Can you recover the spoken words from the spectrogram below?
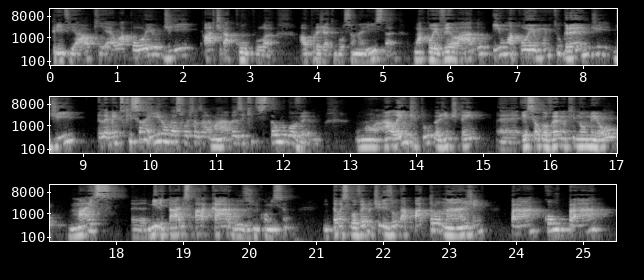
trivial, que é o apoio de parte da cúpula ao projeto bolsonarista, um apoio velado e um apoio muito grande de elementos que saíram das Forças Armadas e que estão no governo. Uma, além de tudo, a gente tem. É, esse é o governo que nomeou mais é, militares para cargos em comissão. Então, esse governo utilizou da patronagem para comprar,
